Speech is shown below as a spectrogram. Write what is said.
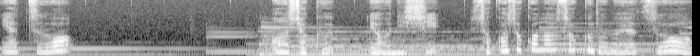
やつを音色用にしそこそこの速度のやつを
